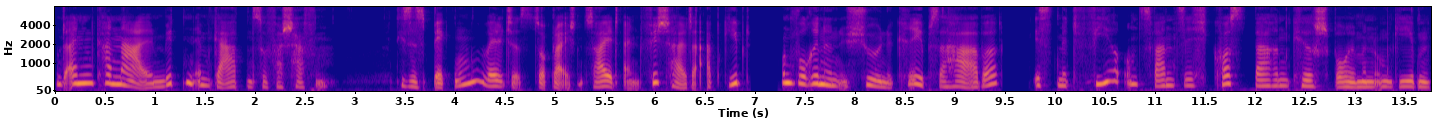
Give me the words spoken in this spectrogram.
und einen Kanal mitten im Garten zu verschaffen. Dieses Becken, welches zur gleichen Zeit einen Fischhalter abgibt und worinnen ich schöne Krebse habe, ist mit 24 kostbaren Kirschbäumen umgeben,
